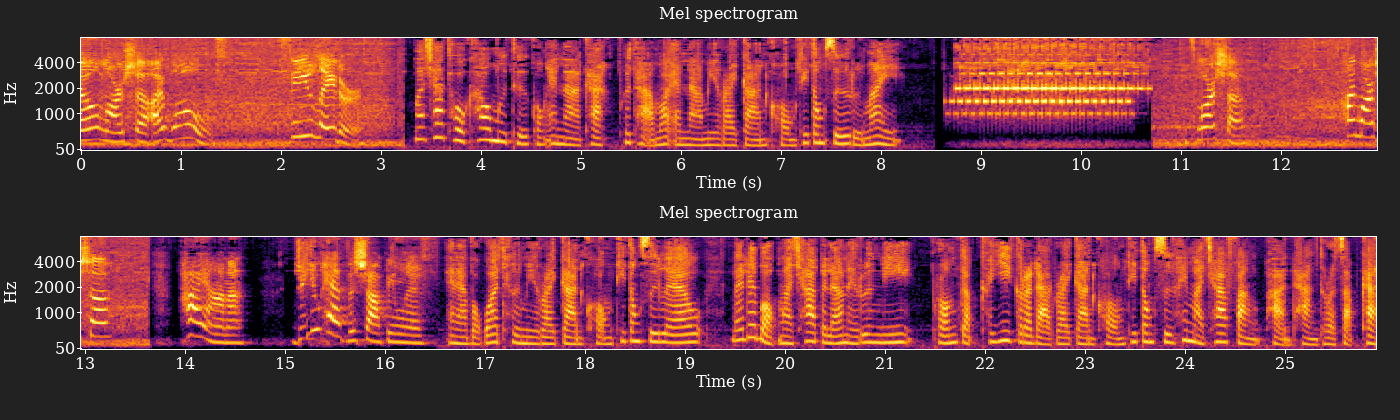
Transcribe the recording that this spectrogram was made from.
No, Marcia, I won't. See you later. มาชาโทรเข้ามือถือของแอนนาค่ะ เพื่อถามว่าแอนนามีรายการของที่ต้องซื้อหรือไม่ It's Marcia. Hi, Marcia. Hi, Anna. Do you have the shopping list? แอนนาบอกว่าเธอมีรายการของที่ต้องซื้อแล้ว และได้บอกมาชาไปแล้วในเรื่องนี้ พร้อมกับขยี้กระดาษรายการของที่ต้องซื้อให้มาชาฟังผ่านทางโทรศัพท์ค่ะ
